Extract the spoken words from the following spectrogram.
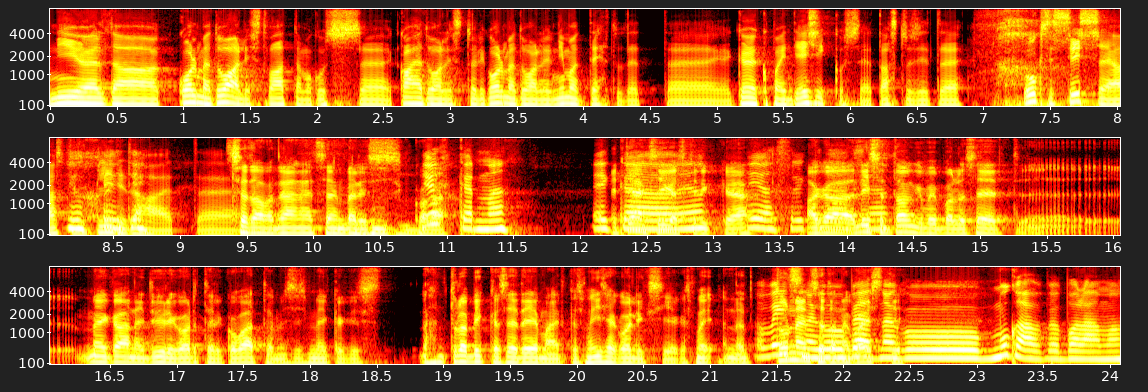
nii-öelda kolmetoalist vaatama, kus äh, kahetoalist oli kolmetoaline niimoodi tehtud, et äh, köök pandi esikusse, et astusid äh, uksest sisse ja astusid pliidi taha, et. seda ma tean, et see on päris kole. jõhker noh. et tehakse igast trikke jah, aga lihtsalt ongi võib-olla see, et me ka neid üürikorterid, kui vaatame, siis me ikkagist noh, tuleb ikka see teema, et kas ma ise koliks siia, kas ma no,. veits nagu, nagu pead hästi. nagu mugav peab olema,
